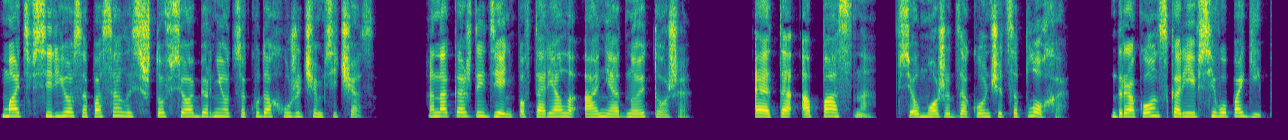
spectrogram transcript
Мать всерьез опасалась, что все обернется куда хуже, чем сейчас. Она каждый день повторяла Ане одно и то же. «Это опасно. Все может закончиться плохо. Дракон, скорее всего, погиб».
